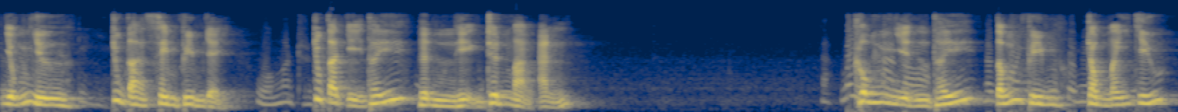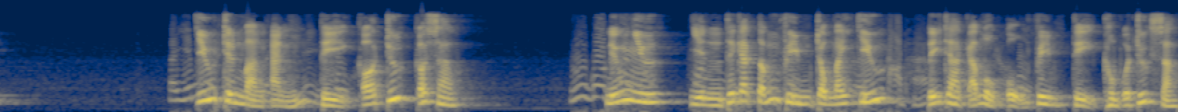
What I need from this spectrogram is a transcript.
Giống như chúng ta xem phim vậy. Chúng ta chỉ thấy hình hiện trên màn ảnh. Không nhìn thấy tấm phim trong máy chiếu. Chiếu trên màn ảnh thì có trước, có sau. Nếu như nhìn thấy các tấm phim trong máy chiếu lấy ra cả một bộ phim thì không có trước sau.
